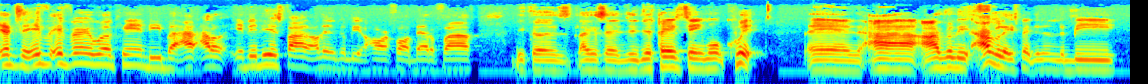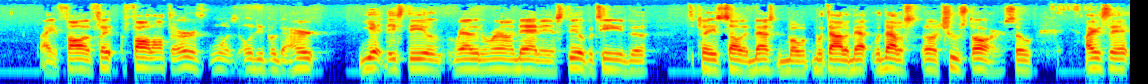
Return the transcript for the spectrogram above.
like I said, it, it, very well can be, but I, I, don't. If it is five, I think it's gonna be a hard fought battle five because, like I said, this Pacers team won't quit, and I, I really, I really expected them to be like fall, fall off the earth once Oladipo got hurt. Yet they still rallied around that and still continue to, to play solid basketball without a without a, a true star. So, like I said,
